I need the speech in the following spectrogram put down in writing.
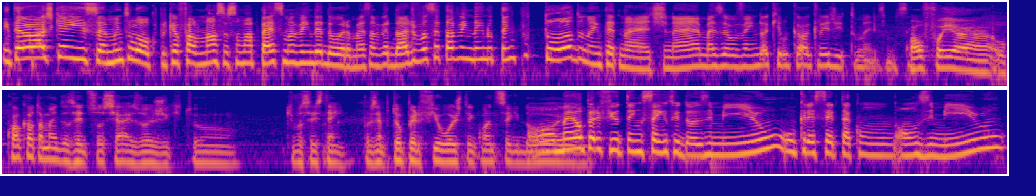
então eu acho que é isso, é muito louco, porque eu falo, nossa, eu sou uma péssima vendedora, mas na verdade você está vendendo o tempo todo todo na internet, né? Mas eu vendo aquilo que eu acredito mesmo. Assim. Qual foi a. Qual que é o tamanho das redes sociais hoje que tu. Que vocês têm? Por exemplo, teu perfil hoje tem quantos seguidores? O meu perfil tem 112 mil, o Crescer tá com 11 mil.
